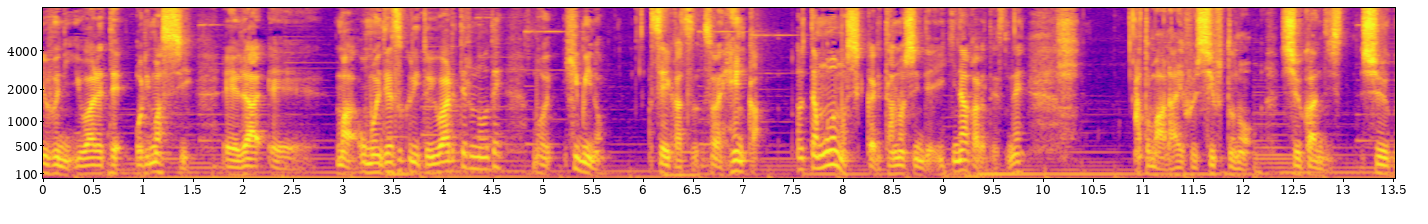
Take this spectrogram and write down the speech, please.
いうふうに言われておりますし、えーえー、まあ、思い出作りと言われているので、もう日々の生活、それは変化、そういったものもしっかり楽しんでいきながらですね、あとまあライフシフトの習慣、習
